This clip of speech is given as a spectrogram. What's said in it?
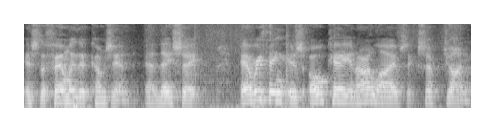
is the family that comes in and they say, Everything is okay in our lives except Johnny.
